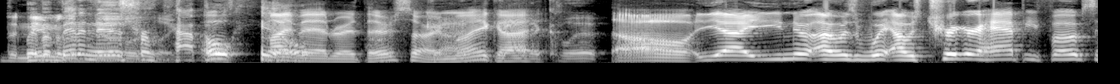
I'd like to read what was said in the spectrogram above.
The We have name a bit the of news from like, Capitol Oh, Hill. my bad, right there. Sorry, God, Mike. got I, a clip. oh yeah, you know I was wait, I was trigger happy, folks.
